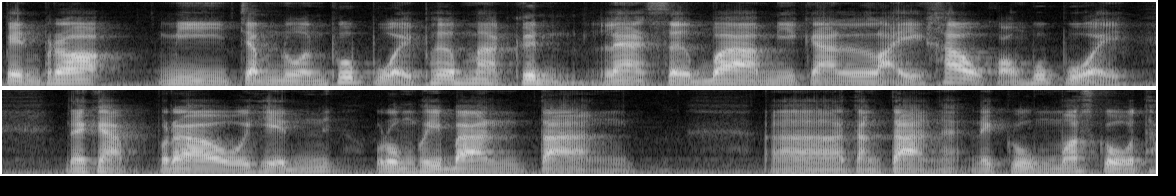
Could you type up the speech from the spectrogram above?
เป็นเพราะมีจำนวนผู้ป่วยเพิ่มมากขึ้น และเสริมว่ามีการไหลเข้าของผู้ป่วยนะครับเราเห็นโรงพยาบาลต่าง ต่างๆฮะในกรุงมอสโกท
